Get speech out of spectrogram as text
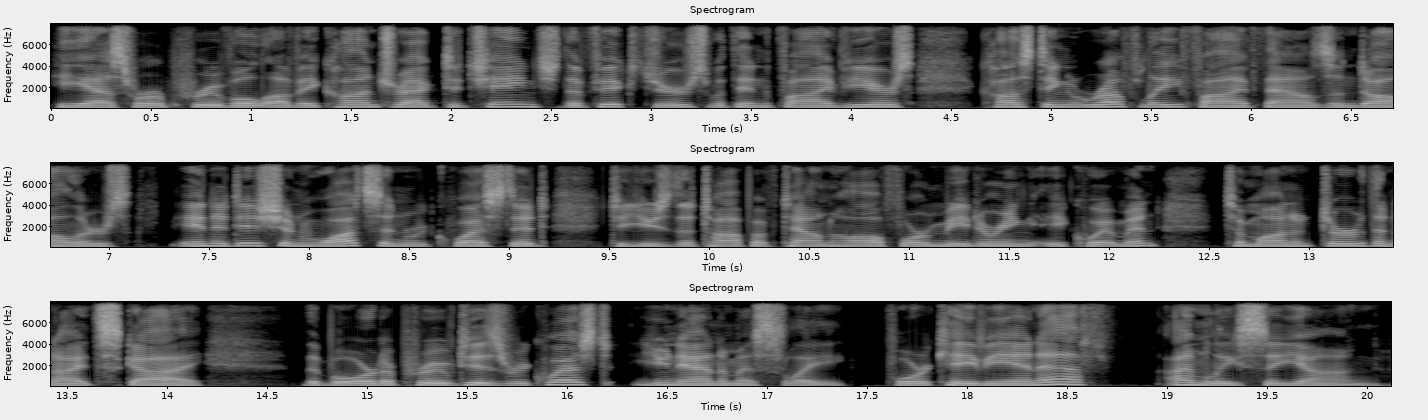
He asked for approval of a contract to change the fixtures within five years, costing roughly $5,000. In addition, Watson requested to use the top of Town Hall for metering equipment to monitor the night sky. The board approved his request unanimously. For KVNF, I'm Lisa Young.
